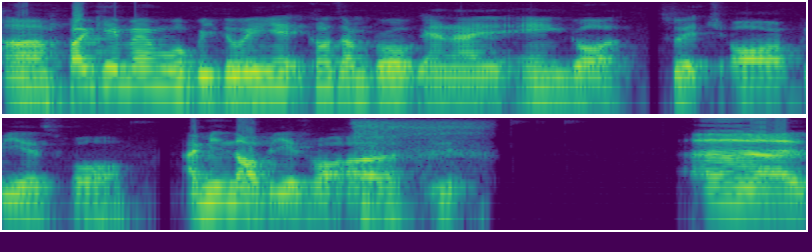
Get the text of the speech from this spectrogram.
uh, five k man will be doing it because I'm broke and I ain't got Switch or PS4. I mean, not PS4. Uh, uh,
